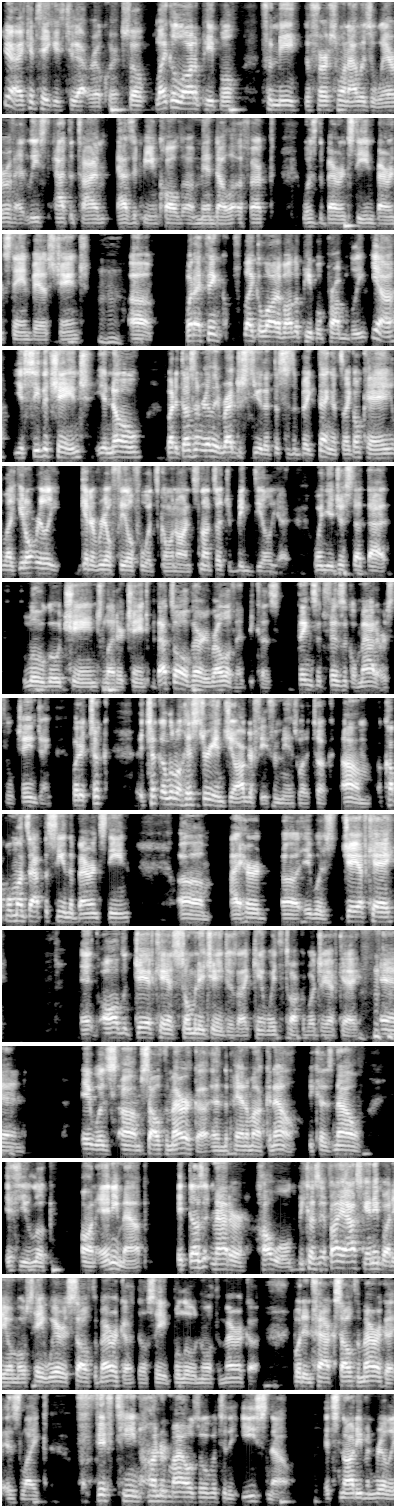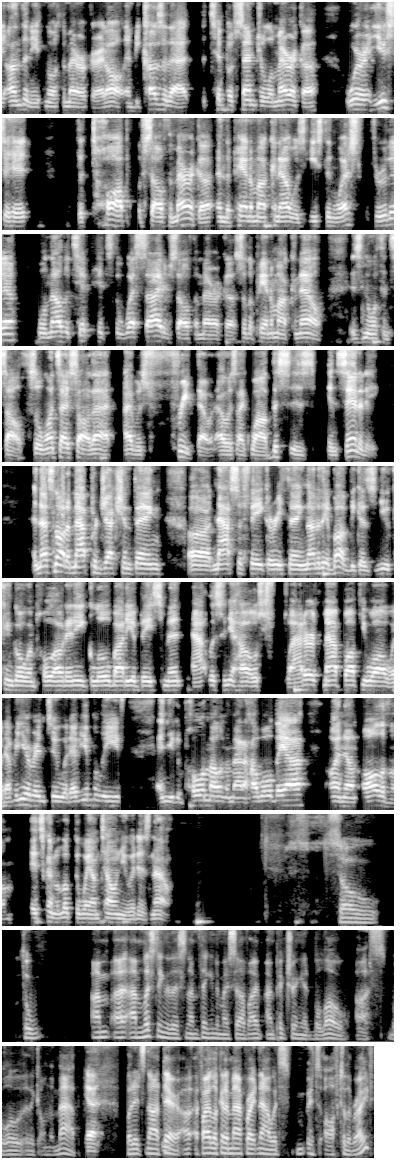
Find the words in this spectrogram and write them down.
Yeah i can take you to that real quick. So like a lot of people for me the first one i was aware of at least at the time as it being called a mandela effect was the berenstein berenstain bears change. Mm-hmm. uh, but i think like a lot of other people probably yeah you see the change you know but it doesn't really register you that this is a big thing. It's like, okay, like you don't really get a real feel for what's going on. It's not such a big deal yet when you're just at that logo change, letter change. But that's all very relevant because things that physical matter are still changing. But it took it took a little history and geography for me is what it took. Um, a couple months after seeing the Berenstein, um, I heard uh, it was JFK. And all the JFK has so many changes. I can't wait to talk about JFK. and it was um, South America and the Panama Canal because now if you look on any map, it doesn't matter how old because if I ask anybody almost, hey, where is South America? They'll say below North America. But in fact, South America is like 1,500 miles over to the east now. It's not even really underneath North America at all. And because of that, the tip of Central America, where it used to hit the top of South America and the Panama Canal was east and west through there, well, now the tip hits the west side of South America, so the Panama Canal is north and south. So once I saw that, I was freaked out. I was like, "Wow, this is insanity!" And that's not a map projection thing, uh, NASA fakery thing, none of the above, because you can go and pull out any globe out of your basement, atlas in your house, flat Earth map off your wall, whatever you're into, whatever you believe, and you can pull them out no matter how old they are. And on all of them, it's going to look the way I'm telling you it is now. So the I'm I'm listening to this and I'm thinking to myself, I, I'm picturing it below us, below like on the map. Yeah. But it's not there. Uh, if I look at a map right now, it's it's off to the right.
